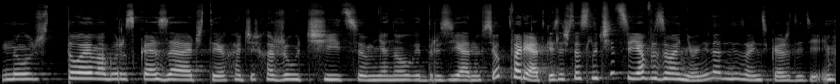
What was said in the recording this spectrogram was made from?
Ну, что я могу рассказать, что я хочу, хожу учиться, у меня новые друзья. Ну, все в порядке. Если что случится, я позвоню. Не надо мне звонить каждый день.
